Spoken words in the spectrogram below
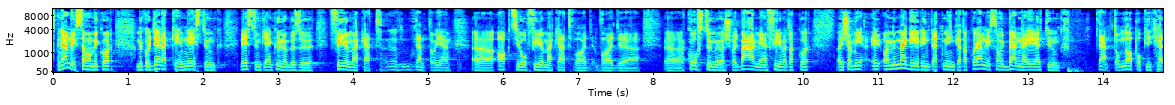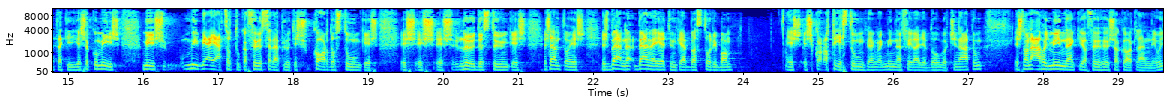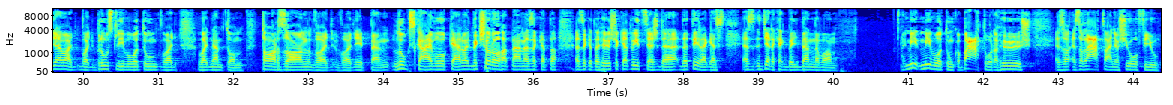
Én emlékszem, amikor, amikor gyerekként néztünk, néztünk ilyen különböző filmeket, nem tudom, ilyen uh, akciófilmeket, vagy, vagy uh, uh, kosztümös, vagy bármilyen filmet, akkor, és ami, ami megérintett minket, akkor emlékszem, hogy benne éltünk, nem tudom, napokig, hetekig, és akkor mi is, mi is mi, mi eljátszottuk a főszereplőt, és kardoztunk, és, és, és, és lődöztünk, és, és nem tudom, és, és benne, benne éltünk ebbe a sztoriban és, és karatéztunk, meg, meg mindenféle egyéb dolgot csináltunk, és na, hogy mindenki a főhős akart lenni, ugye? Vagy, vagy Bruce Lee voltunk, vagy, vagy nem tudom, Tarzan, vagy, vagy éppen Luke Skywalker, vagy még sorolhatnám ezeket a, ezeket a hősöket, vicces, de, de tényleg ez, ez gyerekekben így benne van. Mi, mi voltunk a bátor, a hős, ez a, ez a látványos jó fiú.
